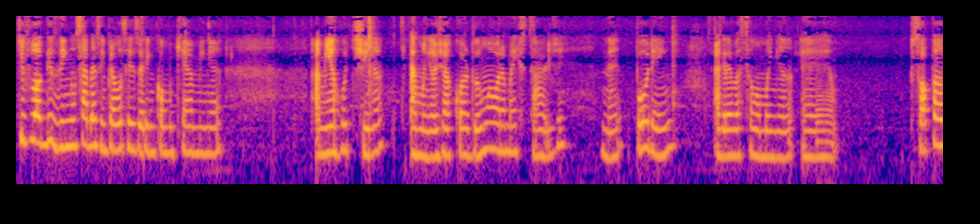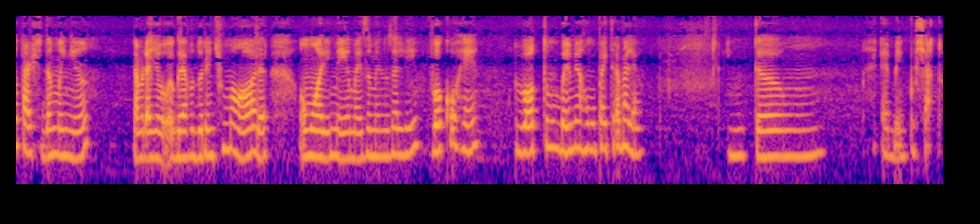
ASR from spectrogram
De vlogzinho, sabe assim, pra vocês verem como que é a minha... A minha rotina. Amanhã eu já acordo uma hora mais tarde, né? Porém, a gravação amanhã é só pela parte da manhã. Na verdade, eu, eu gravo durante uma hora, uma hora e meia mais ou menos ali. Vou correr volto, tomo banho e me arrumo para ir trabalhar. Então, é bem puxado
